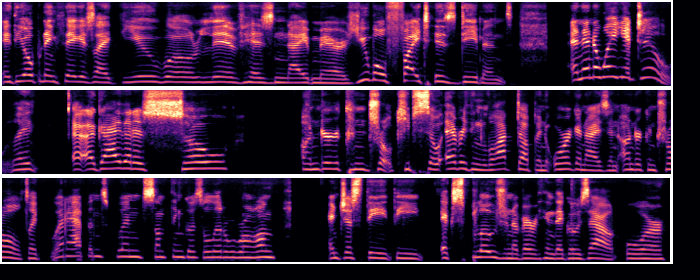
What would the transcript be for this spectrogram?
the opening thing is like you will live his nightmares, you will fight his demons, and in a way you do. Like a, a guy that is so under control, keeps so everything locked up and organized and under control. It's like what happens when something goes a little wrong, and just the the explosion of everything that goes out, or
